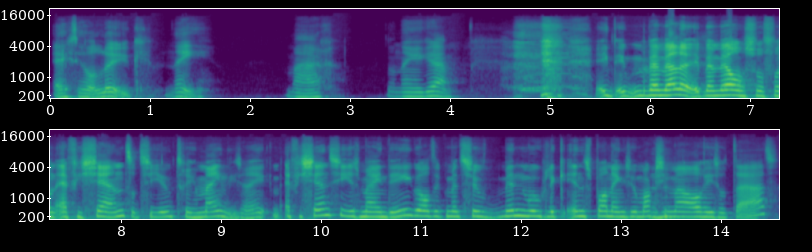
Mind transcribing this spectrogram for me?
echt heel leuk. Nee. Maar dan denk ik, ja. ik, ik, ben wel, ik ben wel een soort van efficiënt. Dat zie je ook terug in mijn design. Efficiëntie is mijn ding. Ik wil altijd met zo min mogelijk inspanning zo maximaal resultaat.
